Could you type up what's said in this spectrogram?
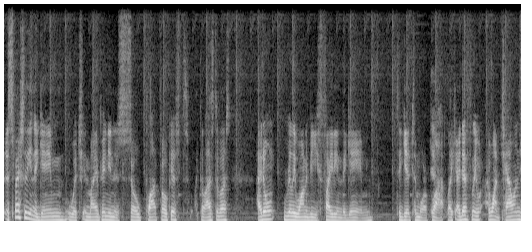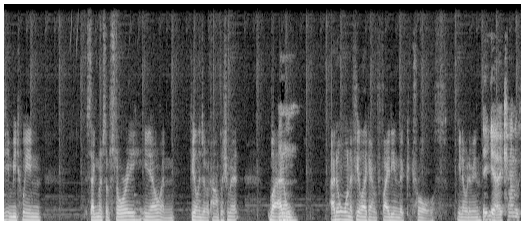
especially in a game which, in my opinion, is so plot focused, like The Last of Us, I don't really want to be fighting the game to get to more plot. Like I definitely, I want challenge in between segments of story, you know, and feelings of accomplishment, but I don't, mm-hmm. I don't want to feel like I'm fighting the controls. You know what I mean? Yeah, I kind of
